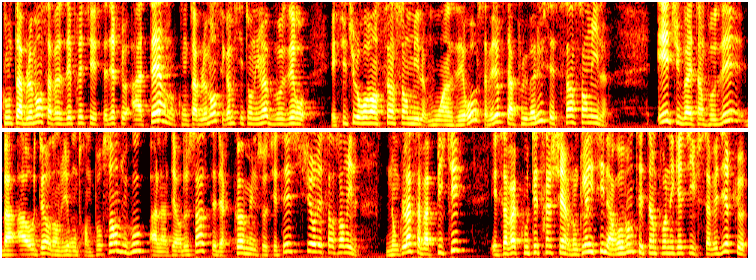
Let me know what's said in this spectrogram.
Comptablement, ça va se déprécier. C'est-à-dire qu'à terme, comptablement, c'est comme si ton immeuble vaut zéro. Et si tu le revends 500 000 moins 0, ça veut dire que ta plus-value, c'est 500 000. Et tu vas être imposé bah, à hauteur d'environ 30% du coup, à l'intérieur de ça, c'est-à-dire comme une société sur les 500 000. Donc là, ça va piquer et ça va coûter très cher. Donc là, ici, la revente est un point négatif. Ça veut dire que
